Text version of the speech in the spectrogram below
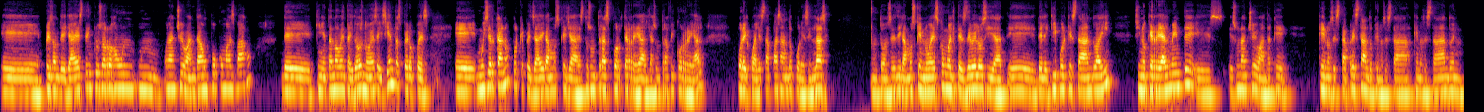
eh, pues donde ya este incluso arroja un, un, ancho de banda un poco más bajo, de 592, no de 600, pero pues eh, muy cercano, porque pues ya digamos que ya esto es un transporte real, ya es un tráfico real por el cual está pasando por ese enlace. Entonces, digamos que no es como el test de velocidad eh, del equipo el que está dando ahí, sino que realmente es, es un ancho de banda que, que, nos está prestando, que nos está, que nos está dando en,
